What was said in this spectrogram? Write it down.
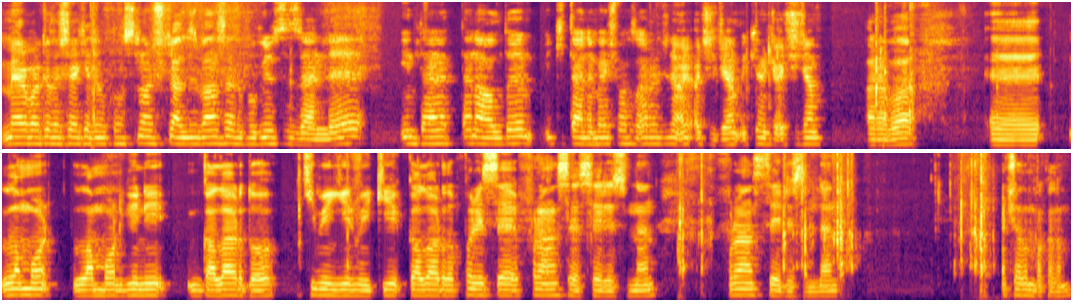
Merhaba arkadaşlar, Kedem Kostuna hoş geldiniz. Ben Sadi bugün sizlerle internetten aldığım iki tane Matchbox aracını açacağım. İlk önce açacağım araba Lamor- Lamborghini Gallardo 2022 Gallardo Parise France serisinden France serisinden açalım bakalım.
